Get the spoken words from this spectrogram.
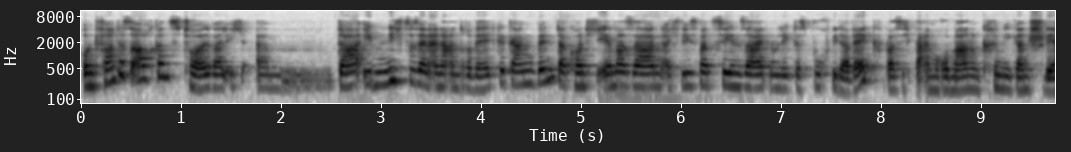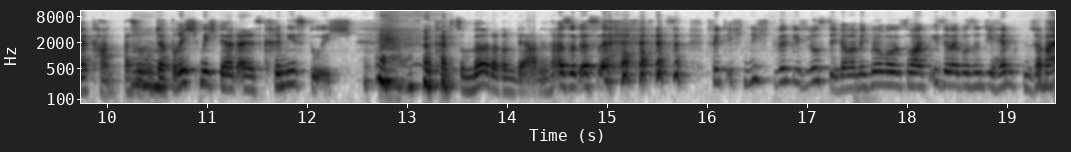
Und fand das auch ganz toll, weil ich ähm, da eben nicht so sehr in eine andere Welt gegangen bin. Da konnte ich eher mal sagen, ich lese mal zehn Seiten und lege das Buch wieder weg, was ich bei einem Roman und Krimi ganz schwer kann. Also mm. unterbrich mich während eines Krimis, du ich, dann kann ich zur Mörderin werden. Also das, das finde ich nicht wirklich lustig, wenn man mich nur mal fragt, Isabel, wo sind die Hemden? Sag mal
